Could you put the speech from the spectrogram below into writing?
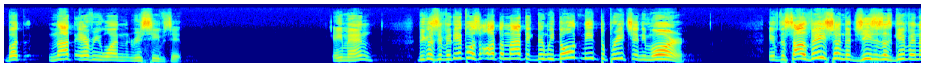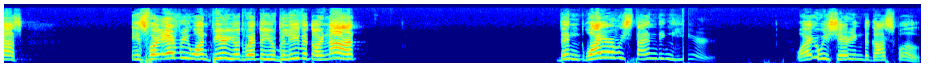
but not everyone receives it. Amen? Because if it, it was automatic, then we don't need to preach anymore. If the salvation that Jesus has given us is for everyone, period, whether you believe it or not, then why are we standing here? Why are we sharing the gospel?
